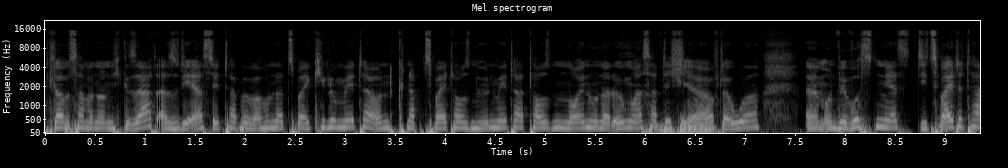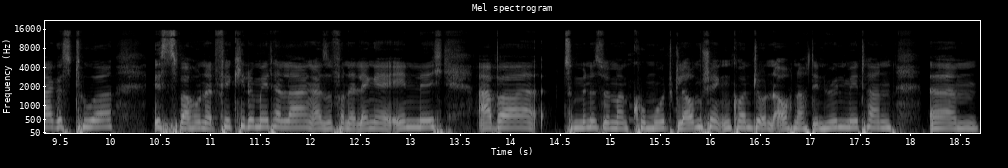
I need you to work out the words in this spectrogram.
Ich glaube, das haben wir noch nicht gesagt. Also die erste Etappe war 102 Kilometer und knapp 2000 Höhenmeter, 1900 irgendwas hatte ich genau. äh, auf der Uhr. Ähm, und wir wussten jetzt, die zweite Tagestour ist zwar 104 Kilometer lang, also von der Länge her ähnlich, aber zumindest wenn man Komoot Glauben schenken konnte und auch nach den Höhenmetern, ähm,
